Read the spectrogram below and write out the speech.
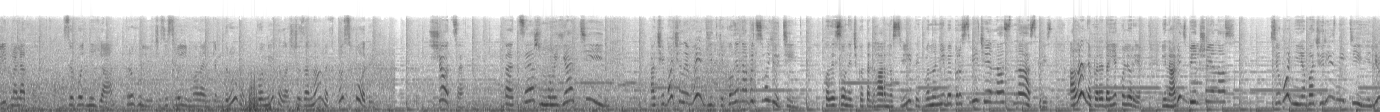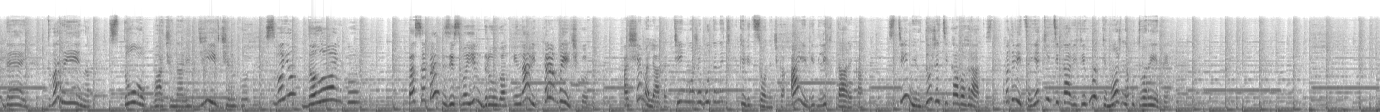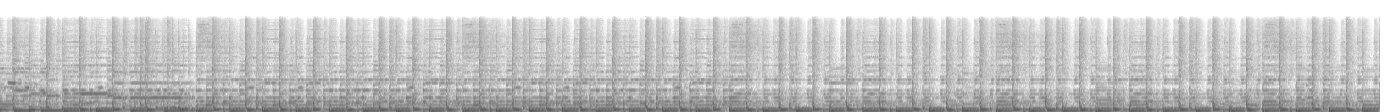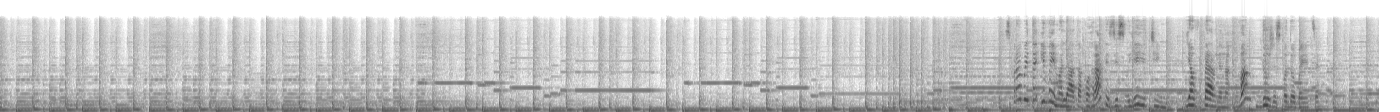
Привіт, малятка! Сьогодні я, прогулюючи зі своїм маленьким другом, помітила, що за нами хтось ходить. Що це? Та це ж моя тінь. А чи бачили ви, дітки, коли-небудь свою тінь? Коли сонечко так гарно світить, воно ніби просвічує нас наскрізь, але не передає кольори і навіть збільшує нас. Сьогодні я бачу різні тіні людей, тваринок, стовп, бачу навіть дівчинку, свою долоньку та себе зі своїм другом і навіть травичку. А ще малята тінь може бути не тільки від сонечка, а й від ліхтарика. З тінню дуже цікаво гратись. Подивіться, які цікаві фігурки можна утворити. Спробуйте і ви, малята, пограти зі своєю тінню. Я впевнена, вам дуже сподобається.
